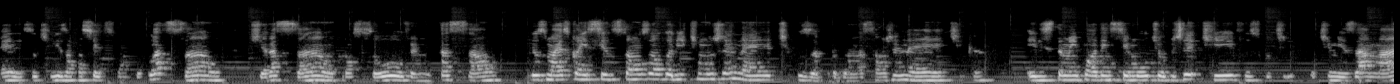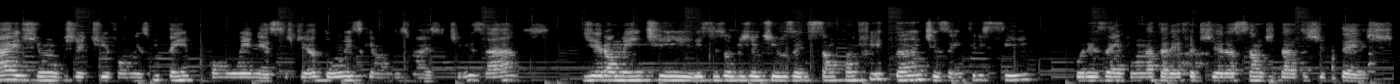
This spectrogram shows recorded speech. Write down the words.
Eles utilizam conceitos como população, geração, crossover, mutação. E os mais conhecidos são os algoritmos genéticos, a programação genética, eles também podem ser multiobjetivos, otimizar mais de um objetivo ao mesmo tempo, como o NSGA2, que é um dos mais utilizados. Geralmente, esses objetivos eles são conflitantes entre si. Por exemplo, na tarefa de geração de dados de teste,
